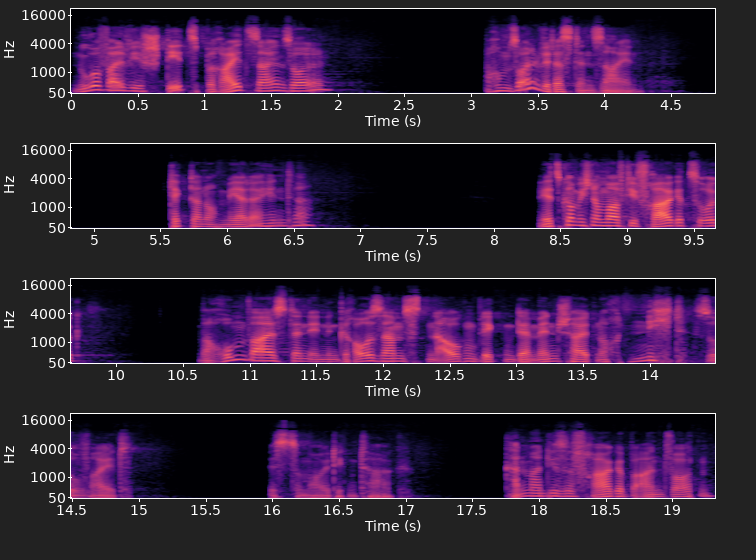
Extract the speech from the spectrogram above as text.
Nur weil wir stets bereit sein sollen? Warum sollen wir das denn sein? Steckt da noch mehr dahinter? Jetzt komme ich nochmal auf die Frage zurück, Warum war es denn in den grausamsten Augenblicken der Menschheit noch nicht so weit bis zum heutigen Tag? Kann man diese Frage beantworten?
